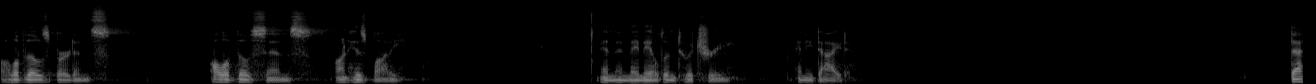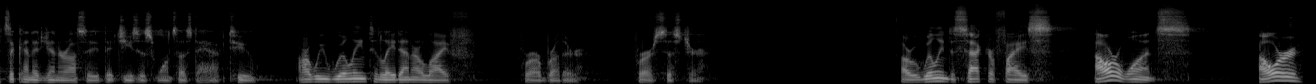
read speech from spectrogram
all of those burdens, all of those sins on his body. And then they nailed him to a tree and he died. That's the kind of generosity that Jesus wants us to have too. Are we willing to lay down our life for our brother, for our sister? Are we willing to sacrifice our wants, our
